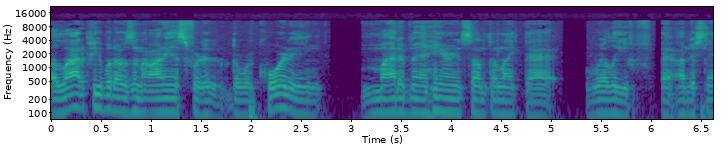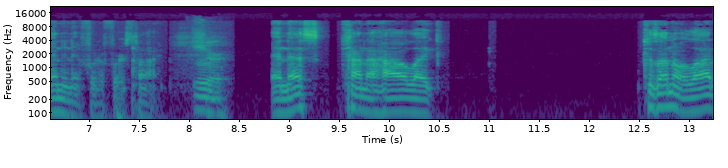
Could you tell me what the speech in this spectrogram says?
a lot of people that was in the audience for the, the recording might have been hearing something like that really f- understanding it for the first time Sure. and that's kind of how like because i know a lot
